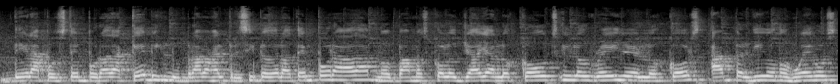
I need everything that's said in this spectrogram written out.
de la postemporada que vislumbraban al principio de la temporada. Nos vamos con los Giants, los Colts y los Raiders. Los Colts han perdido unos juegos,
